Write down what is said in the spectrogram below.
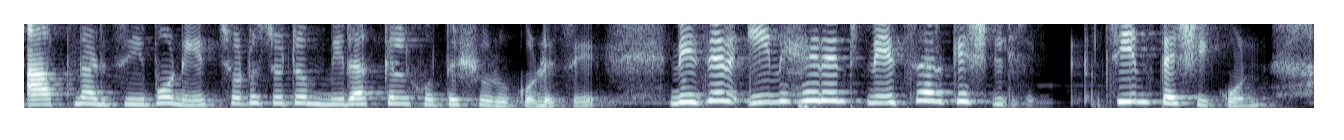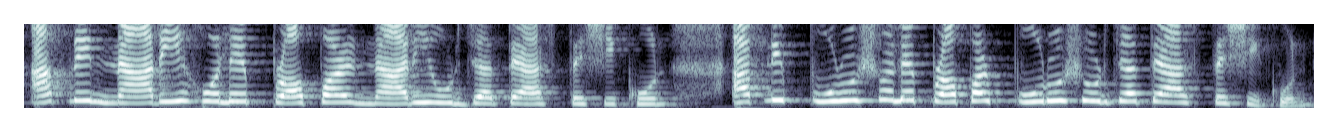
আপনার জীবনে ছোট ছোট মিরাকেল হতে শুরু করেছে। নিজের ইনহেরেন্ট নেচারকে চিনতে শিখুন। আপনি নারী হলে প্রপার নারী ঊর্জাতে আসতে শিখুন। আপনি পুরুষ হলে প্রপার পুরুষ ঊর্জাতে আসতে শিখুন।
